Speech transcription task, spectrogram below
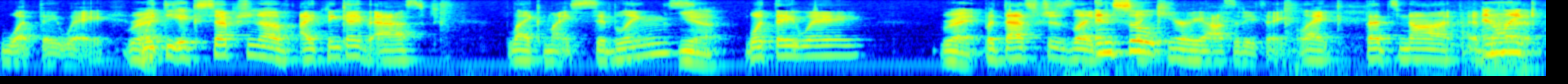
what they weigh. Right. With the exception of, I think I've asked like my siblings Yeah. what they weigh, right. but that's just like And so- a curiosity thing. Like that's not about and like it.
